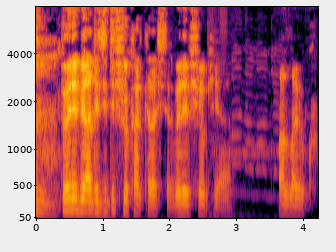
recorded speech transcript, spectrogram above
Böyle bir adeci dif yok arkadaşlar. Böyle bir şey yok ya. Vallahi yok.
